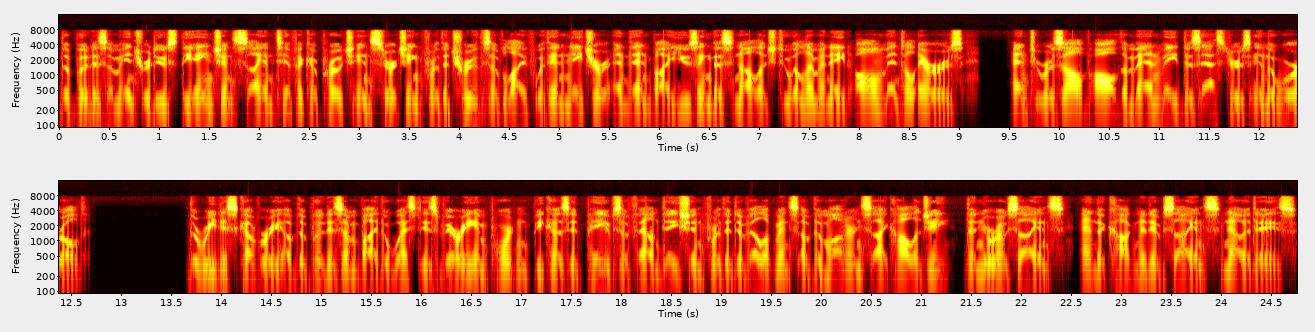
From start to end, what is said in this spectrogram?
The Buddhism introduced the ancient scientific approach in searching for the truths of life within nature and then by using this knowledge to eliminate all mental errors, and to resolve all the man-made disasters in the world. The rediscovery of the Buddhism by the West is very important because it paves a foundation for the developments of the modern psychology, the neuroscience, and the cognitive science nowadays.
